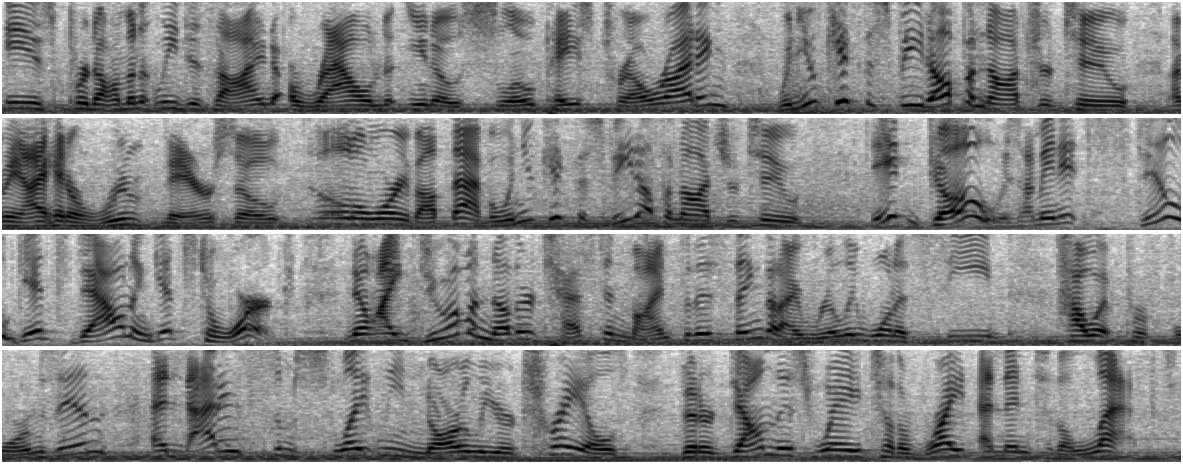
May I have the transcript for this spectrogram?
is predominantly designed around, you know, slow-paced trail riding. When you kick the speed up a notch or two, I mean, I hit a root there, so oh, don't worry about that, but when you kick the speed up a notch or two, it goes. I mean, it still gets down and gets to work. Now, I do have another test in mind for this thing that I really want to see how it performs in, and that is some slightly gnarlier trails that are down this way to the right and then to the left.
